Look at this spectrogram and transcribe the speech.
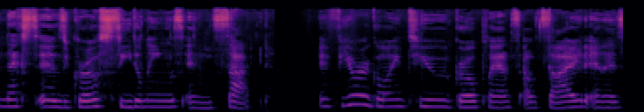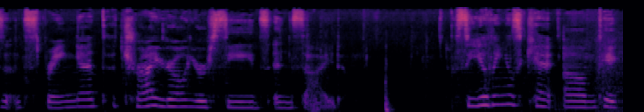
Next is grow seedlings inside. If you are going to grow plants outside and it isn't spring yet, try growing your seeds inside. Seedlings can um, take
